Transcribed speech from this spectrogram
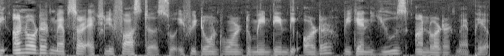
The unordered maps are actually faster so if we don't want to maintain the order we can use unordered map here.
